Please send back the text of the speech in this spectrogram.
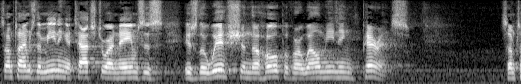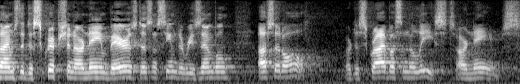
Sometimes the meaning attached to our names is, is the wish and the hope of our well meaning parents. Sometimes the description our name bears doesn't seem to resemble us at all or describe us in the least, our names.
